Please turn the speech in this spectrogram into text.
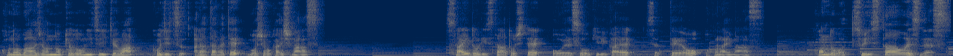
このバージョンの挙動については後日改めてご紹介します。再度リスタートして OS を切り替え設定を行います。今度はツイスター OS です。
